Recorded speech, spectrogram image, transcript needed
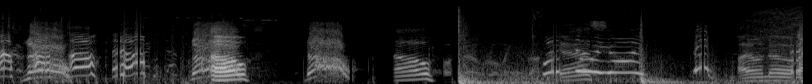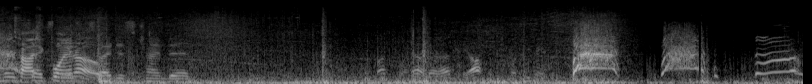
oh, no, Oh, oh, no, Oh, no! oh, what's Yes. going on? I don't know. I heard Tosh sex point oh. so I just chimed in. Fuck, no, no, that's the opposite. What you mean? Oh,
